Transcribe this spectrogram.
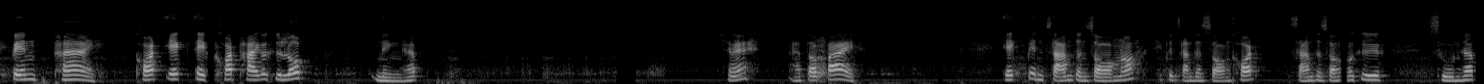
x เป็นพายคอส x ไอ้คอสพายก็คือลบ 1 ครับ ใช่ไหมอะต่อไป x เป็น3ส่วน2เนาะ x เป็น3ส่วน2คอส3ส่วน2ก็คือ 0 ครับ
